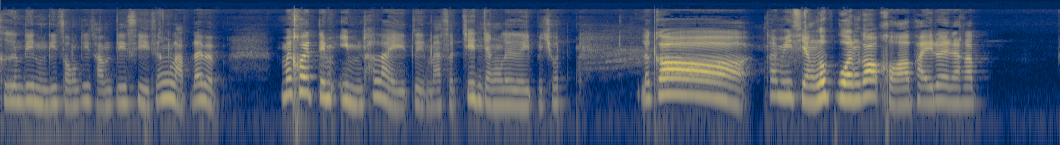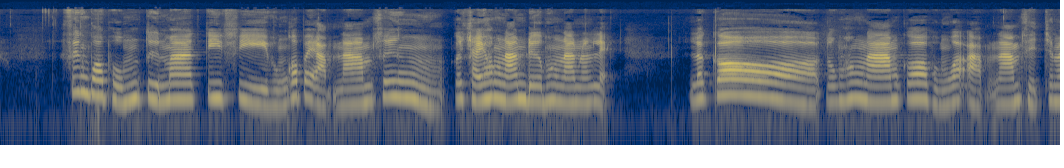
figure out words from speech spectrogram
คืนตีหนึ่งตีสองตีสามตีสี่ซึ่งหลับได้แบบ ไม่ค่อยเต็มอิ่มเท่าไหร่ตื่นมาสดชื่นจังเลยไปชด แล้วก็ถ้ามีเสียงรบกวนก็ขออภัยด้วยนะครับ ซึ่งพอผมตื่นมาตีสี่ผมก็ไปอาบน้ำซึ่งก็ใช้ห้องน้ำเดิมห้องน้ำนั้นแหละ แล้วก็ตรงห้องน้ำก็ผมก็อาบน้ำเสร็จใช่ไหม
